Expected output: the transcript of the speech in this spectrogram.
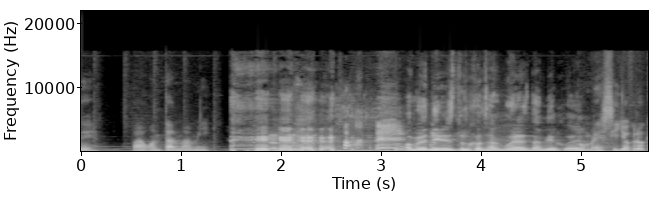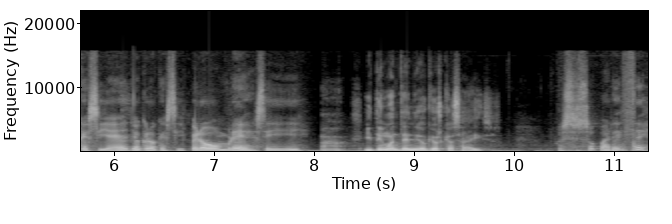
usted, para aguantarme a mí. Hombre, tienes tus cosas buenas también, joder. Hombre, sí, yo creo que sí, ¿eh? Yo creo que sí. Pero, hombre, sí. Ajá. Y tengo entendido que os casáis. Pues eso parece.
